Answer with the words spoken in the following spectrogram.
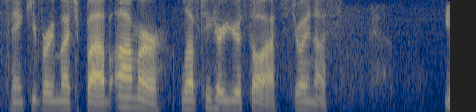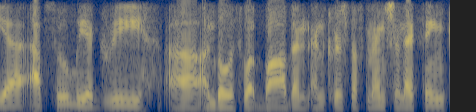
Thank you very much, Bob. Amr, love to hear your thoughts. Join us. Yeah, absolutely agree uh, on both what Bob and, and Christophe mentioned. I think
